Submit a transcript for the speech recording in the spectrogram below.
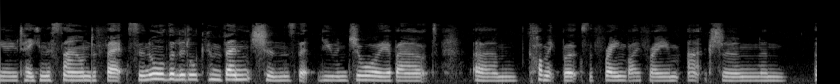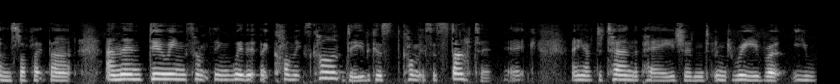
You know, taking the sound effects and all the little conventions that you enjoy about um, comic books, the frame by frame action and and stuff like that, and then doing something with it that comics can't do because comics are static, and you have to turn the page and, and read, but you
